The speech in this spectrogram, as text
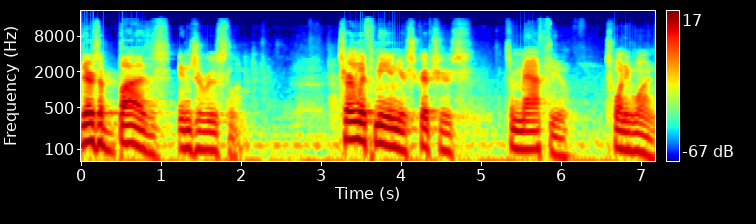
There's a buzz in Jerusalem. Turn with me in your scriptures to Matthew 21.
